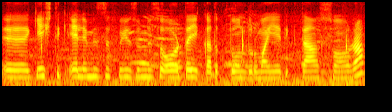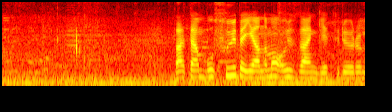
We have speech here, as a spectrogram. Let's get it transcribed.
E, geçtik elimizi yüzümüzü orada yıkadık dondurma yedikten sonra. Zaten bu suyu da yanıma o yüzden getiriyorum.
